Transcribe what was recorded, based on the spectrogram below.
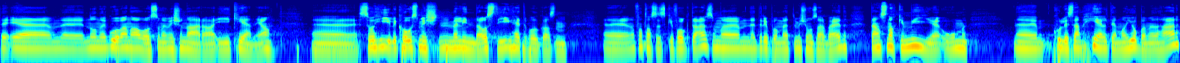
Det er eh, noen gode venner av oss som er misjonærer i Kenya. Eh, Swahili Coast Mission med Linda og Stig heter podkasten. Eh, noen fantastiske folk der som driver på med et misjonsarbeid. De snakker mye om hvordan de hele tiden må jobbe med det her.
